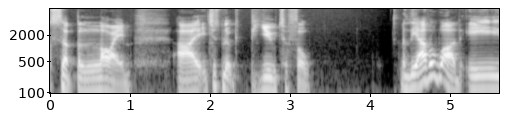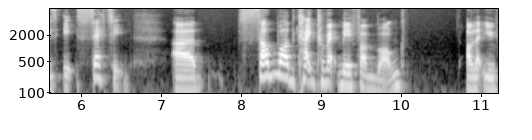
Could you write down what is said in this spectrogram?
sublime. Uh, it just looks beautiful. And the other one is its setting. Uh, someone can correct me if I'm wrong. I'll let you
